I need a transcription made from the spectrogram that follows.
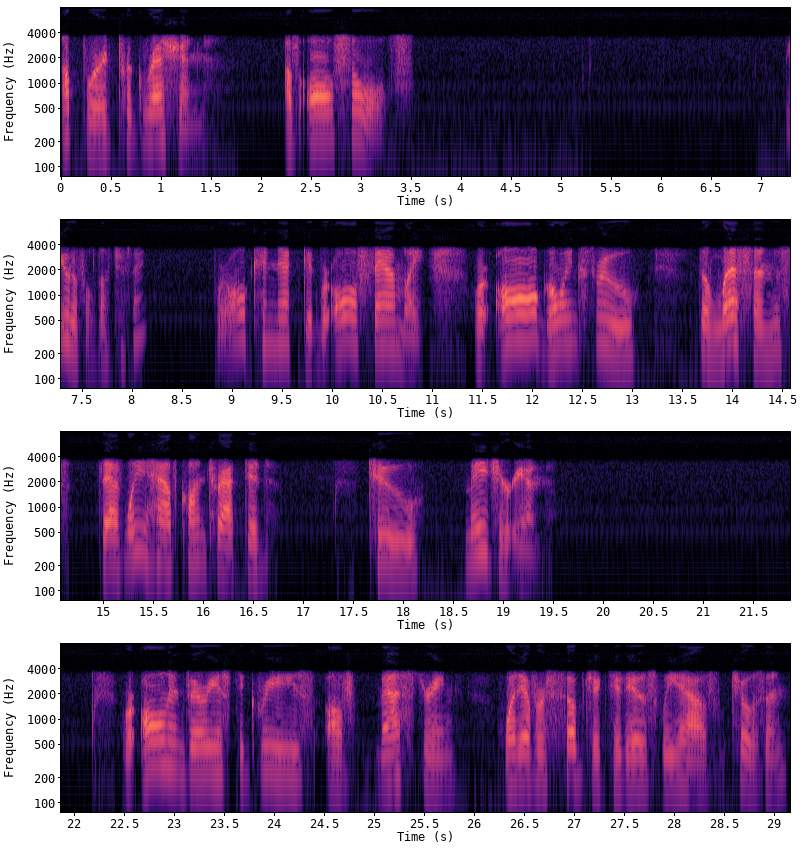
upward progression of all souls. Beautiful, don't you think? We're all connected. We're all family. We're all going through the lessons that we have contracted to major in. We're all in various degrees of mastering whatever subject it is we have chosen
